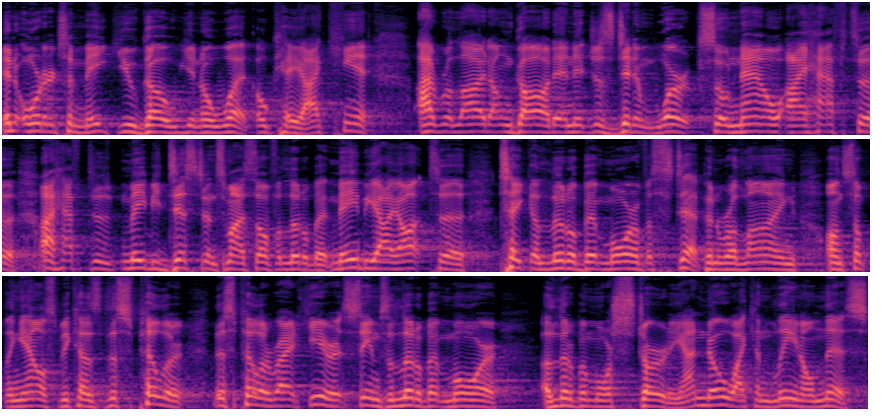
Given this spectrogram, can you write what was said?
in order to make you go, you know what, okay, I can't. I relied on God and it just didn't work. So now I have to I have to maybe distance myself a little bit. Maybe I ought to take a little bit more of a step in relying on something else because this pillar this pillar right here it seems a little bit more a little bit more sturdy. I know I can lean on this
